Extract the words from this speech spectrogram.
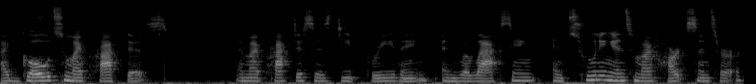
I go to my practice. And my practice is deep breathing and relaxing and tuning into my heart center.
